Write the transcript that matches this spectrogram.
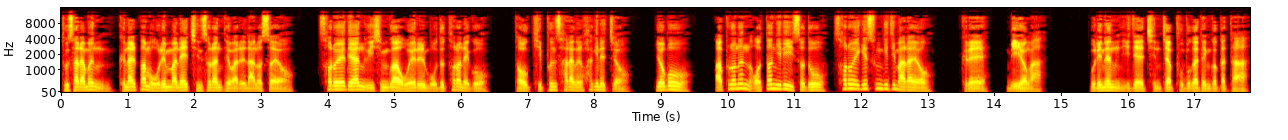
두 사람은 그날 밤 오랜만에 진솔한 대화를 나눴어요. 서로에 대한 의심과 오해를 모두 털어내고 더욱 깊은 사랑을 확인했죠. 여보, 앞으로는 어떤 일이 있어도 서로에게 숨기지 말아요. 그래, 미영아. 우리는 이제 진짜 부부가 된 것 같아.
